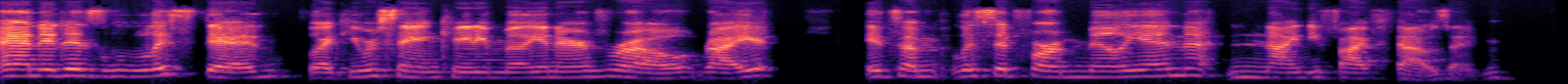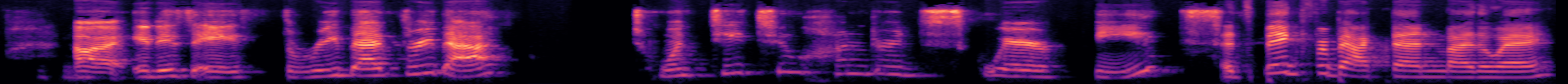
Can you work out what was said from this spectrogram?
And it is listed, like you were saying, Katie, Millionaires Row, right? It's a, listed for a million ninety five thousand. Mm-hmm. Uh, it is a three bed, three bath, 2,200 square feet. It's big for back then, by the way.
